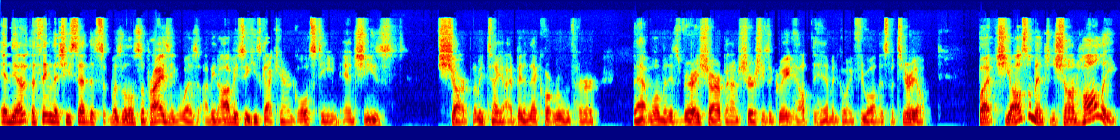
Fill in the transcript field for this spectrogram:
and the other the thing that she said that was a little surprising was, I mean, obviously he's got Karen Goldstein, and she's sharp. Let me tell you, I've been in that courtroom with her. That woman is very sharp, and I'm sure she's a great help to him in going through all this material. But she also mentioned Shawn Holley.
